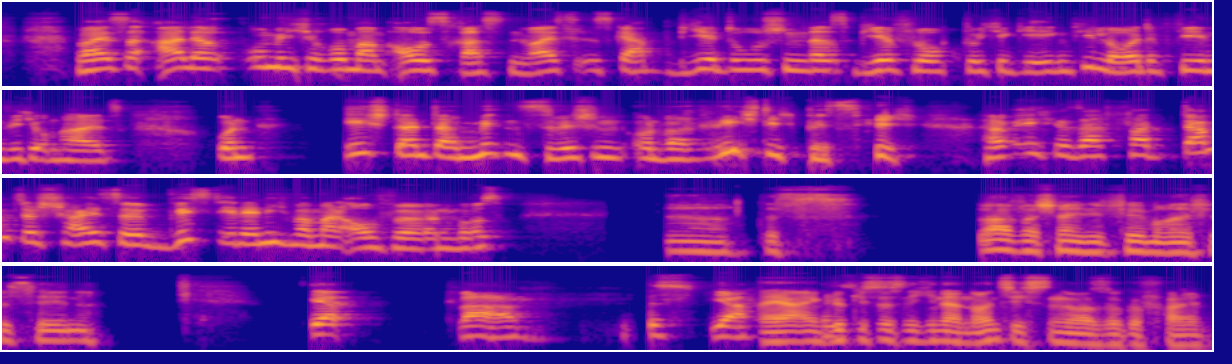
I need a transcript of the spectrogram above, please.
Weißt du, alle um mich herum am Ausrasten, weißt du, es gab Bierduschen, das Bier flog durch die Gegend, die Leute fielen sich um den Hals und ich stand da mitten zwischen und war richtig pissig. Hab ich gesagt, verdammte Scheiße, wisst ihr denn nicht, wann man aufhören muss? Ja, das war wahrscheinlich eine filmreife Szene. Ja, war, ist, ja. Naja, ein Glück ist es nicht in der 90. oder so gefallen,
